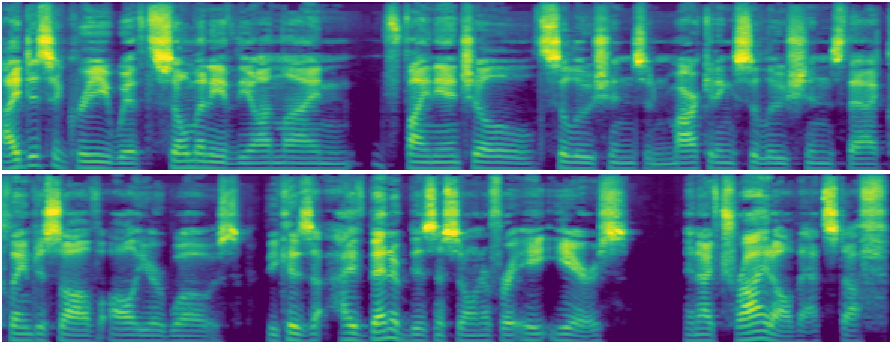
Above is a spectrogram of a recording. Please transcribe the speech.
I disagree with so many of the online financial solutions and marketing solutions that claim to solve all your woes because I've been a business owner for eight years and I've tried all that stuff.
